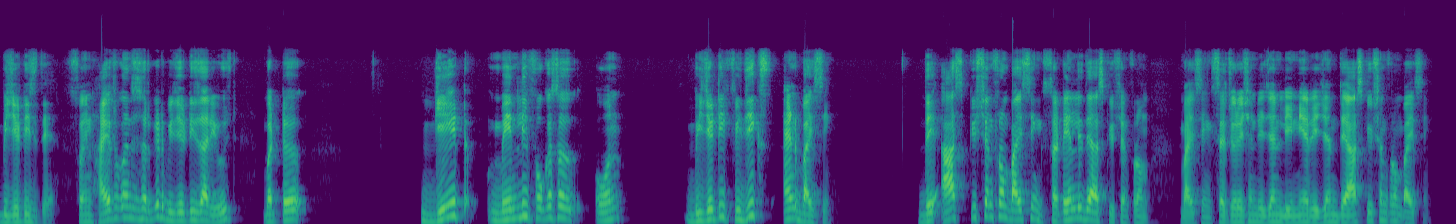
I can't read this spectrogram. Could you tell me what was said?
bjts there. So in high frequency circuit bjts are used but uh, gate mainly focuses on bjt physics and biasing. They ask question from biasing. Certainly they ask question from biasing. Saturation region linear region they ask question from biasing.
